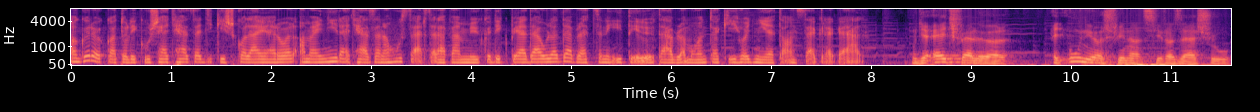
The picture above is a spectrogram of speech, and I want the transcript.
a görög katolikus egyház egyik iskolájáról, amely Nyíregyházan a Huszártelepen működik, például a debreceni ítélőtábla mondta ki, hogy nyíltan szegregál. Ugye egyfelől egy uniós finanszírozású,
